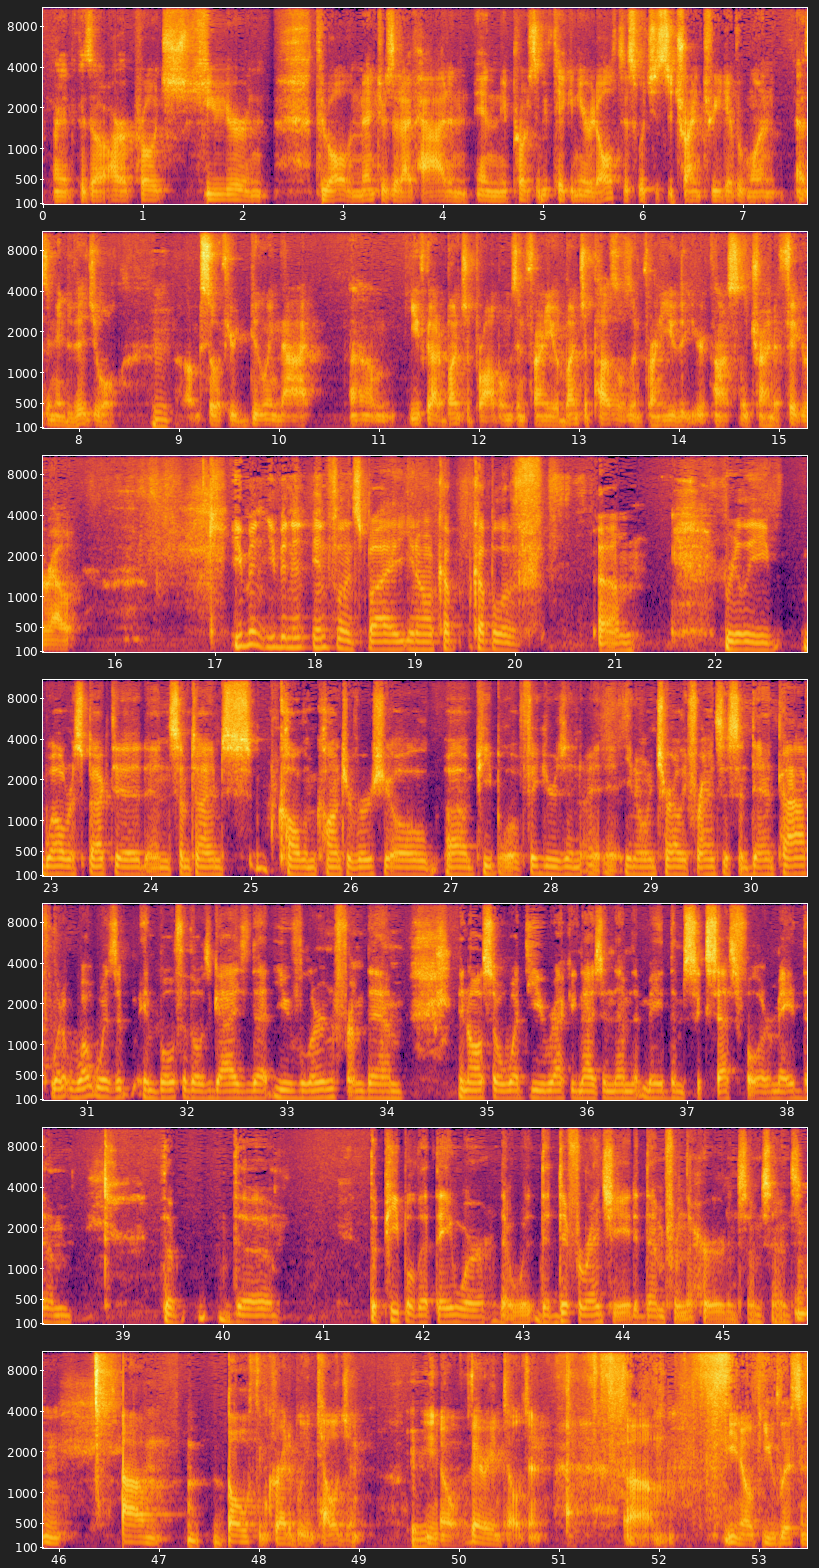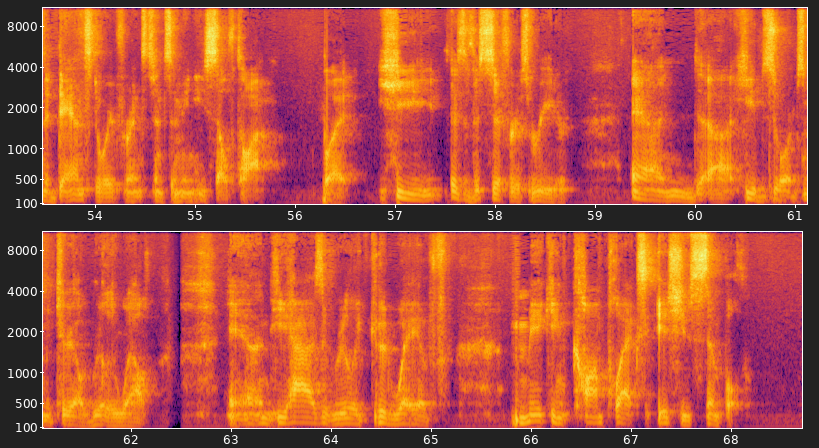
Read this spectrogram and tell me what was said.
right because our, our, approach here and through all the mentors that I've had and, and the approach that we've taken here at Altis which is to try and treat everyone as an individual mm. um, so if you're doing that um, you've got a bunch of problems in front of you, a bunch of puzzles in front of you that you're constantly trying to figure out. You've been you've been influenced by you know a couple of um, really well respected and sometimes call them controversial uh, people figures in you know in Charlie Francis and Dan Pfaff. What what was it in both of those guys that you've learned from them, and also what do you recognize in them that made them successful or made them the the the people that they were that w- that differentiated them from the herd in some sense. Mm-hmm. Um, both incredibly intelligent, mm-hmm. you know, very intelligent. Um, you know, if you listen to Dan's story, for instance, I mean, he's self-taught, but he is a vociferous reader, and uh, he absorbs material really well, and he has a really good way of making complex issues simple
